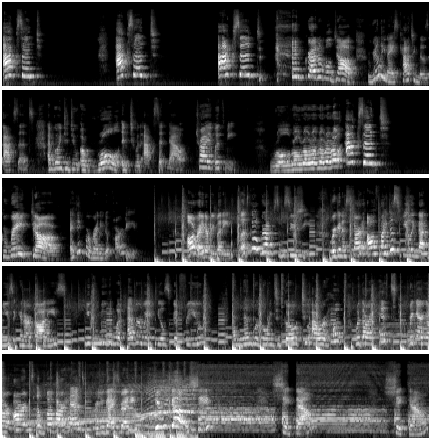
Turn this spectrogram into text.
Accent, accent, accent. Incredible job. Really nice catching those accents. I'm going to do a roll into an accent now. Try it with me. Roll, roll, roll, roll, roll, roll, roll, accent. Great job. I think we're ready to party. All right, everybody, let's go grab some sushi. We're gonna start off by just feeling that music in our bodies. You can move in whatever way feels good for you. And then we're going to go to our hook with our hips, bringing our arms above our heads. Are you guys ready? Here we go. Shake, shake down, shake down,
